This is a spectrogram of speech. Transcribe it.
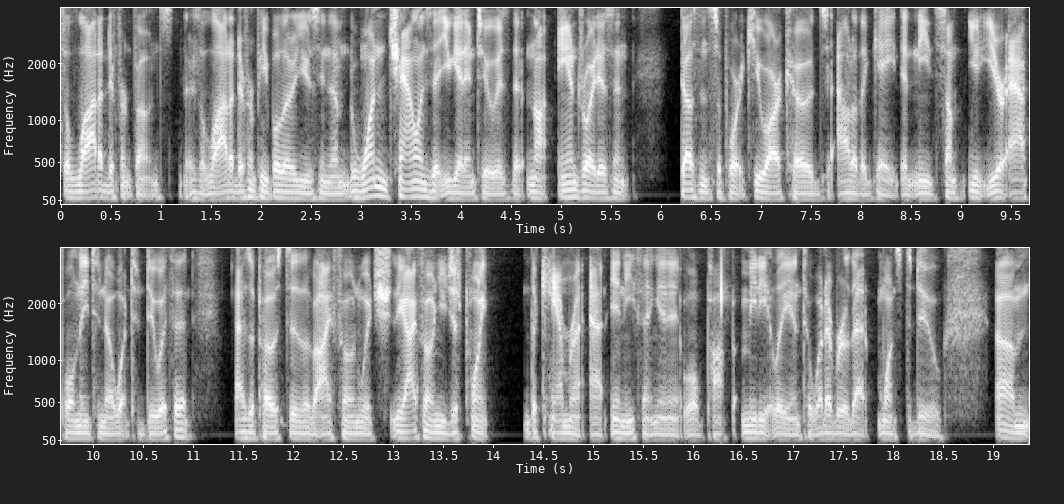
It's a lot of different phones. There's a lot of different people that are using them. The one challenge that you get into is that not Android isn't doesn't support QR codes out of the gate. It needs some. You, your app will need to know what to do with it, as opposed to the iPhone, which the iPhone you just point the camera at anything and it will pop immediately into whatever that wants to do. Um,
